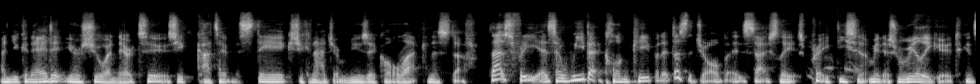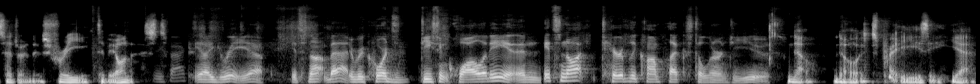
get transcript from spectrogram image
and you can edit your show in there too. So you can cut out mistakes. You can add your music, all that kind of stuff. That's free. It's a wee bit clunky, but it does the job. It's actually, it's pretty decent. I mean, it's really good considering it's free, to be honest. Yeah, I agree. Yeah. It's not bad. It records decent quality and it's not terribly complex to learn to use. No, no, it's pretty easy. Yeah.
